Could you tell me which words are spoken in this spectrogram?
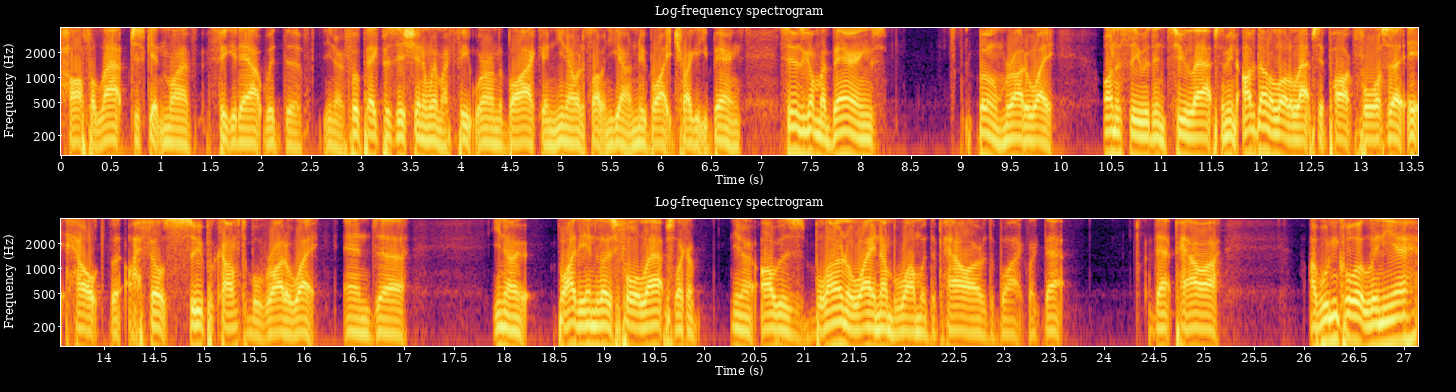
half a lap, just getting my figured out with the you know foot peg position and where my feet were on the bike. And you know what it's like when you get on a new bike, you try to get your bearings. As soon as I got my bearings, boom, right away honestly, within two laps, I mean, I've done a lot of laps at Park Forza. It helped, but I felt super comfortable right away. And, uh, you know, by the end of those four laps, like, a, you know, I was blown away, number one, with the power of the bike. Like that, that power, I wouldn't call it linear.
